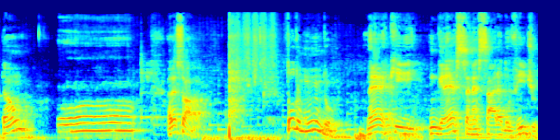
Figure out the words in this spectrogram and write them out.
Então, olha só, todo mundo, né, que ingressa nessa área do vídeo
